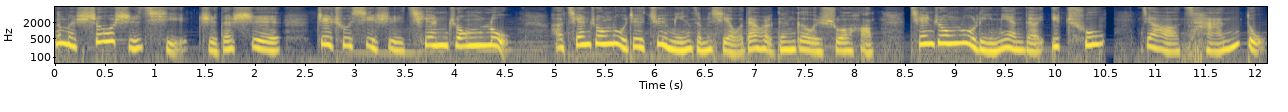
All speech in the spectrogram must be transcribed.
那么收拾起指的是这出戏是《千钟录》，好，《千钟录》这个剧名怎么写？我待会儿跟各位说哈。《千钟录》里面的一出叫《残赌》，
